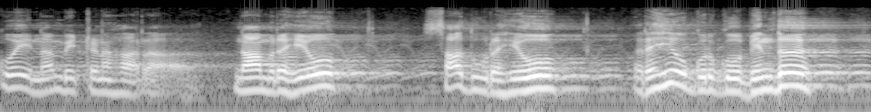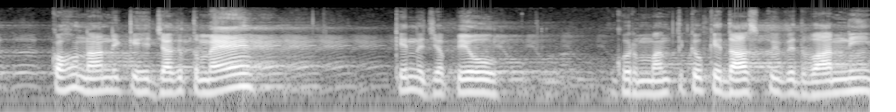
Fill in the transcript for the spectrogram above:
ਕੋਈ ਨਾ ਮੇਟਣ ਹਾਰਾ, ਨਾਮ ਰਹਿਓ, ਸਾਧੂ ਰਹਿਓ ਰਹਿਓ ਗੁਰੂ ਗੋਬਿੰਦ, ਕਹੋ ਨਾਨਕ ਇਹ ਜਗਤ ਮੈਂ, ਕਿਨ ਜਪਿਓ। ਗੁਰਮੰਤ, ਕਿਉਂਕਿ ਦਾਸ ਕੋਈ ਵਿਦਵਾਨ ਨਹੀਂ।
